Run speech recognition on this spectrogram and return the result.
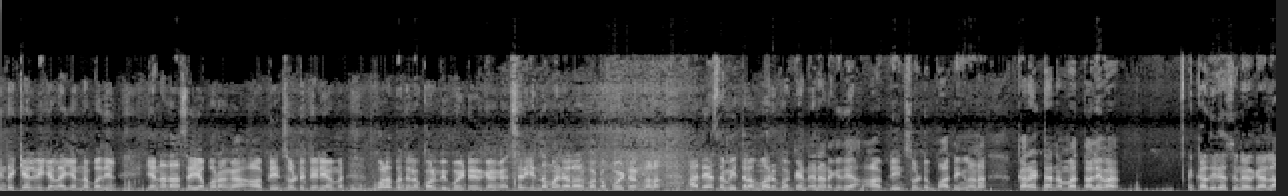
இந்த கேள்விக்கெல்லாம் என்ன பதில்? என்ன தான் செய்ய போகிறாங்க அப்படின்னு சொல்லிட்டு தெரியாமல் குழப்பத்தில் குழம்பி போயிட்டு இருக்காங்க. சரி இந்த மாதிரி எல்லாம் ஒரு பக்கம் போயிட்டு இருந்தாலும் அதே சமயத்தில் மறுபக்கம் என்ன நடக்குது அப்படின்னு சொல்லிட்டு பார்த்தீங்கன்னா கரெக்டாக நம்ம தலைவன் கதிரேசன் இருக்கார்ல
